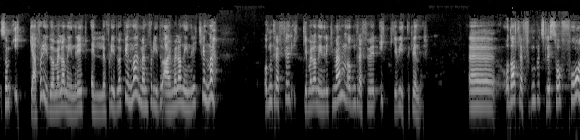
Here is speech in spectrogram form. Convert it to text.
som ikke er fordi du er melaninrik eller fordi du er kvinne, men fordi du er melaninrik kvinne. Og den treffer ikke melaninrike menn, og den treffer ikke hvite kvinner. Eh, og da treffer den plutselig så få.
